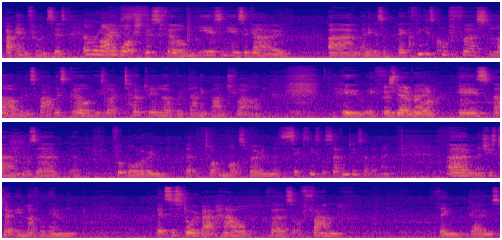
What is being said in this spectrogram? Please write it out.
about influences. oh, I watched this film years and years ago, um, and it was a, I think it's called First Love, and it's about this girl who's like totally in love with Danny Blanchflower, who, if Isn't you don't everyone? know, is um, was a, a footballer in at Tottenham Hotspur in the sixties or seventies, I don't know, um, and she's totally in love with him. It's a story about how her sort of fan thing goes.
